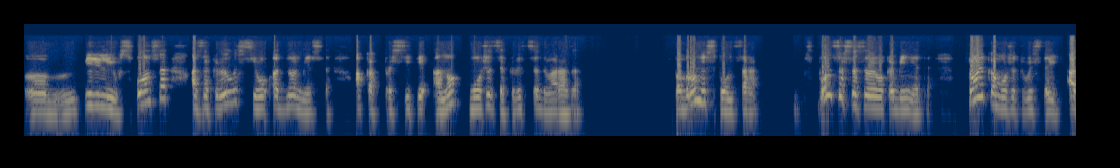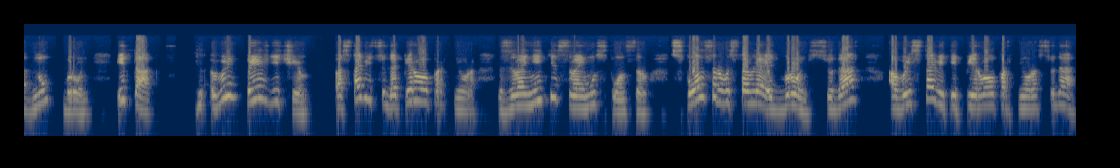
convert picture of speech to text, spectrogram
эм, перелив спонсор, а закрылось всего одно место. А как, простите, оно может закрыться два раза. По броне спонсора. Спонсор со своего кабинета только может выставить одну бронь. Итак, вы прежде чем поставить сюда первого партнера, звоните своему спонсору. Спонсор выставляет бронь сюда, а вы ставите первого партнера сюда.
